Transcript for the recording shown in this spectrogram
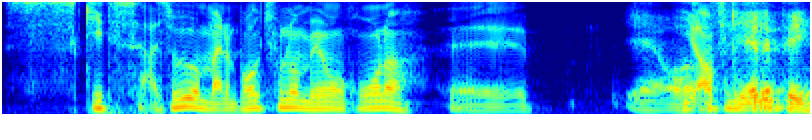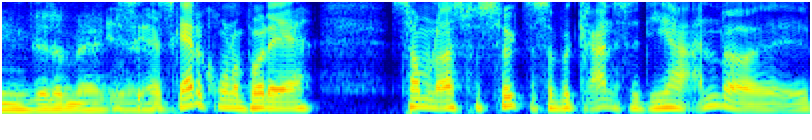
skidt, altså udover man har brugt 100 millioner kroner øh, Ja, og i skattepenge, vil jeg mærke. Ja. Skattekroner på det, ja. Så har man også forsøgt at så begrænse de her andre, øh,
